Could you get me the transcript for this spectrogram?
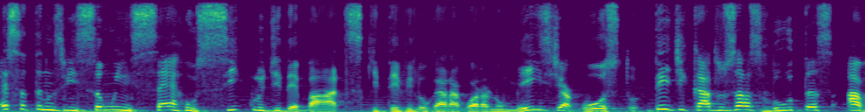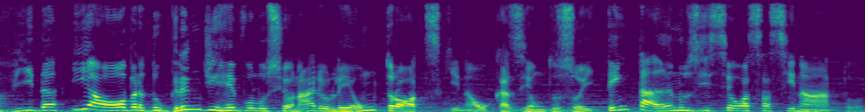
Essa transmissão encerra o ciclo de debates que teve lugar agora no mês de agosto, dedicados às lutas, à vida e à obra do grande revolucionário Leon Trotsky na ocasião dos 80 anos de seu assassinato.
